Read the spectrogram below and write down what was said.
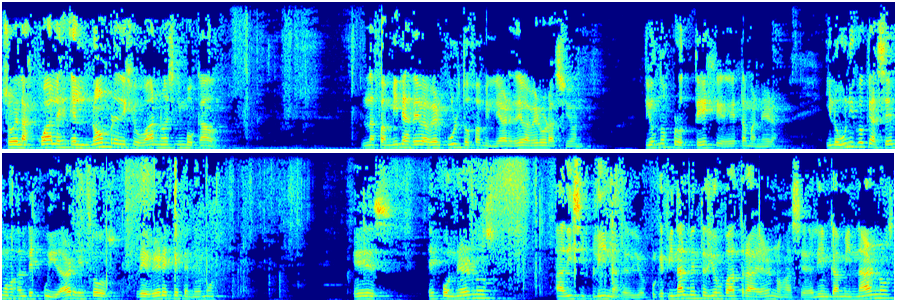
sobre las cuales el nombre de Jehová no es invocado. En las familias debe haber cultos familiares, debe haber oración. Dios nos protege de esta manera. Y lo único que hacemos al descuidar estos deberes que tenemos es exponernos a disciplinas de Dios, porque finalmente Dios va a traernos hacia Él y encaminarnos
